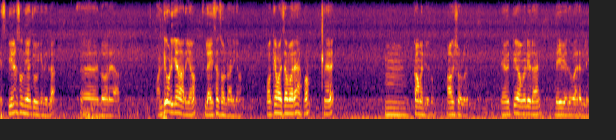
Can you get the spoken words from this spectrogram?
എക്സ്പീരിയൻസ് ഒന്നും ഞാൻ ചോദിക്കുന്നില്ല. എന്താ പറയുക വണ്ടി ഓടിക്കാൻ അറിയണം ലൈസൻസ് ഉണ്ടായിരിക്കണം. ഓക്കെ മച്ചന്മാരെ അപ്പം നേരെ കമന്റ് ചെയ്തു. ആവശ്യമുള്ളവർ. നെഗറ്റീവ് കമന്റ് ഇടാൻ ദൈവം ഇത് വരല്ലേ?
